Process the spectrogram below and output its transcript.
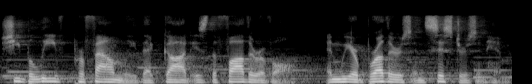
She believed profoundly that God is the Father of all, and we are brothers and sisters in Him.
